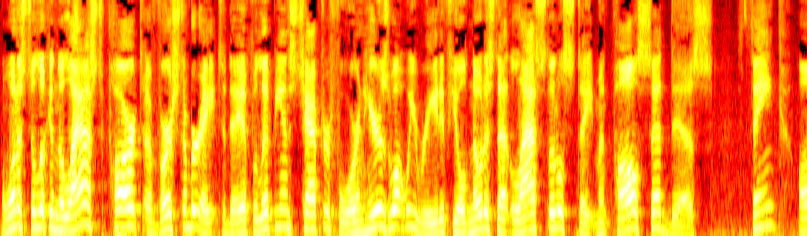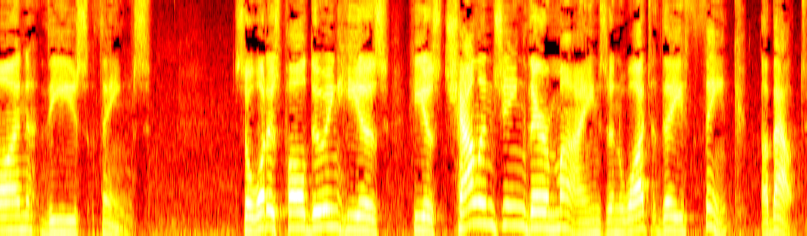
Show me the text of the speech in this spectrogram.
I want us to look in the last part of verse number 8 today of Philippians chapter 4, and here's what we read. If you'll notice that last little statement, Paul said this Think on these things. So, what is Paul doing? He is, he is challenging their minds and what they think about.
